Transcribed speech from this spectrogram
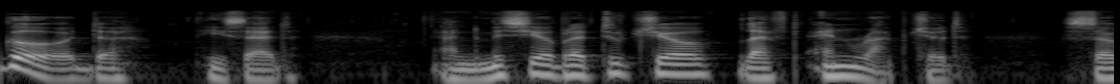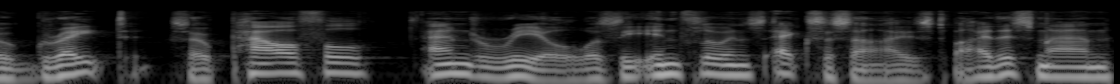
"Good," he said, and Monsieur Bertuccio left enraptured, so great, so powerful and real was the influence exercised by this man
